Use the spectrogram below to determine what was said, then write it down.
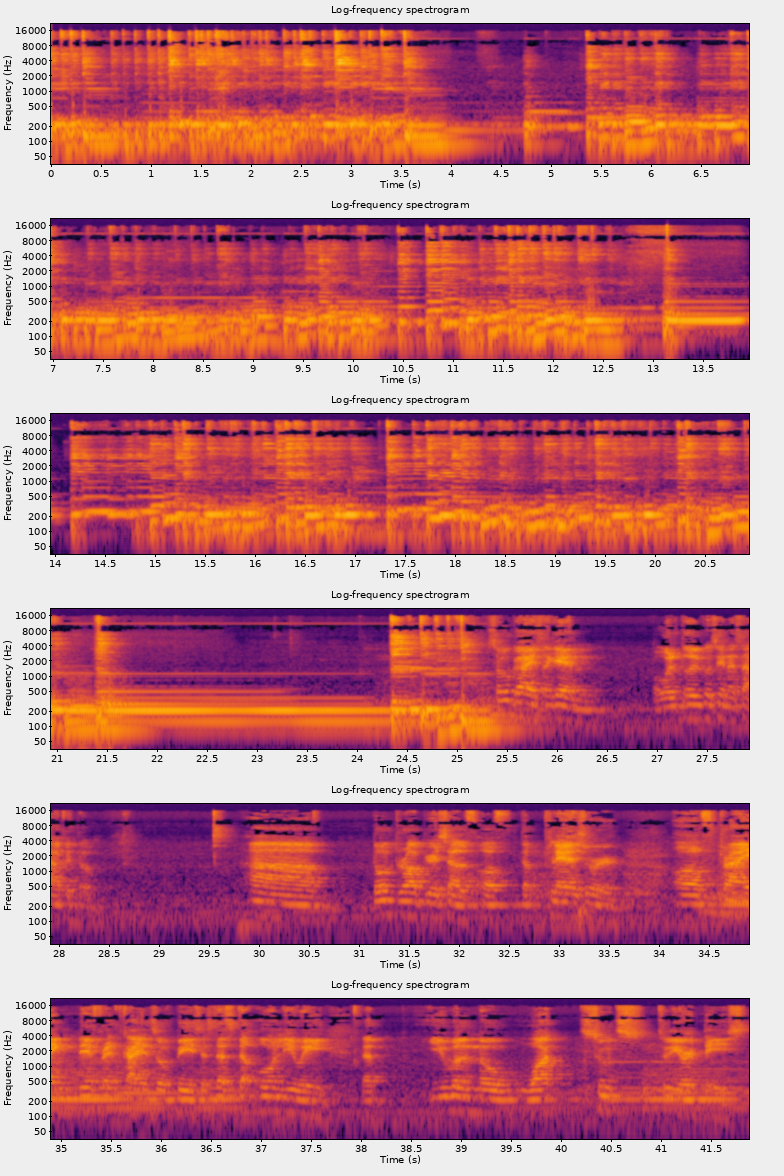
Bases. That's the only way that you will know what suits to your taste.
